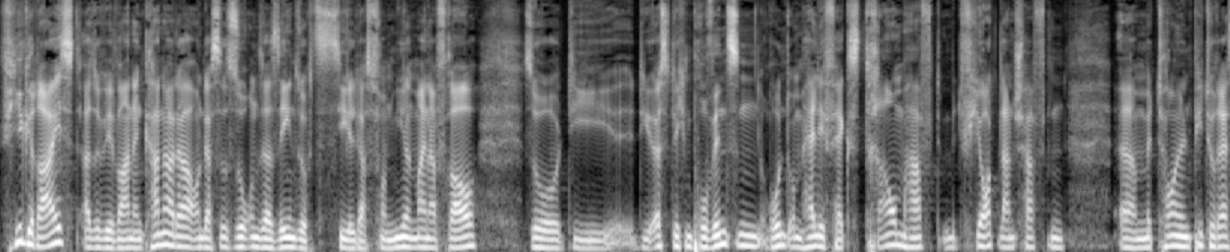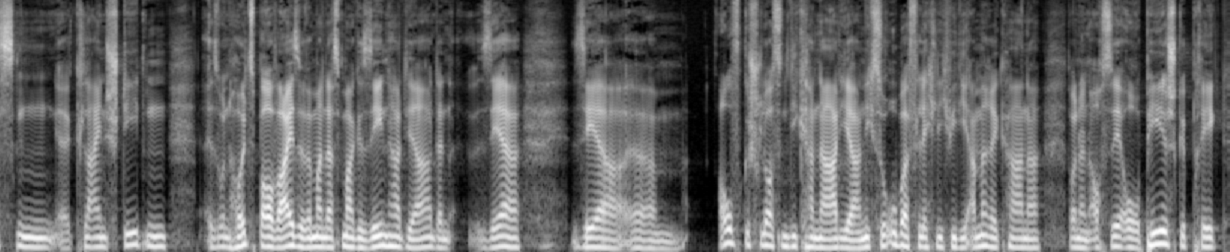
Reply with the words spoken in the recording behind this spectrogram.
viel gereist. Also wir waren in Kanada und das ist so unser Sehnsuchtsziel, das von mir und meiner Frau so die, die östlichen Provinzen rund um Halifax traumhaft mit Fjordlandschaften, äh, mit tollen pittoresken äh, kleinen Städten, äh, so in Holzbauweise, wenn man das mal gesehen hat, ja, dann sehr, sehr ähm, aufgeschlossen, die Kanadier, nicht so oberflächlich wie die Amerikaner, sondern auch sehr europäisch geprägt.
